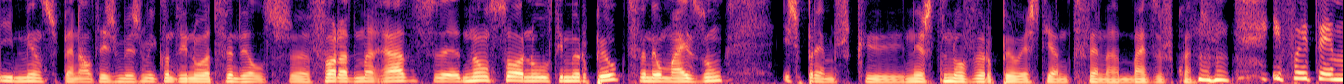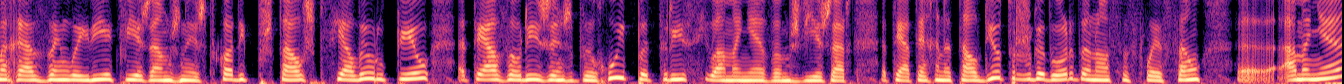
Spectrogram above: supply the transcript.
imensos penaltis mesmo e continua a defendê-los eh, fora de Marrazes, eh, não só no último europeu, que defendeu mais um, e esperemos que neste novo europeu este ano defenda mais uns quantos. e foi até Marrazes em Leiria que viajamos neste código postal especial europeu até às origens de Rui Patrício. Amanhã vamos viajar até à terra natal de outro jogador da nossa seleção. Uh, amanhã,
